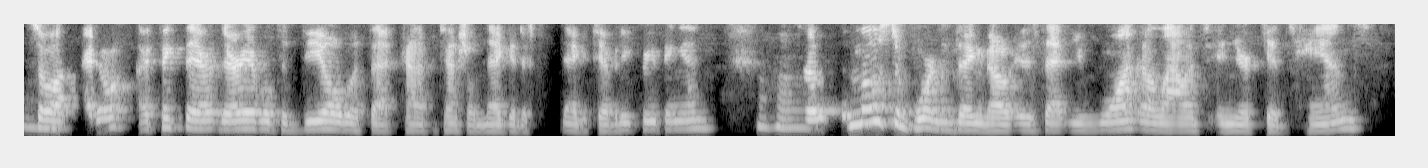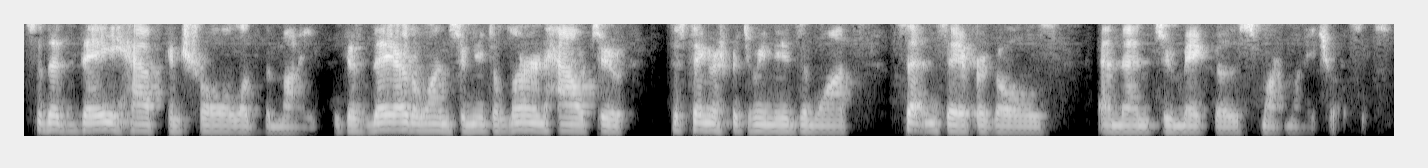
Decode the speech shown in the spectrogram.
So I I don't. I think they're they're able to deal with that kind of potential negative negativity creeping in. Mhm. So the most important thing, though, is that you want an allowance in your kids' hands so that they have control of the money because they are the ones who need to learn how to distinguish between needs and wants, set and save for goals, and then to make those smart money choices.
